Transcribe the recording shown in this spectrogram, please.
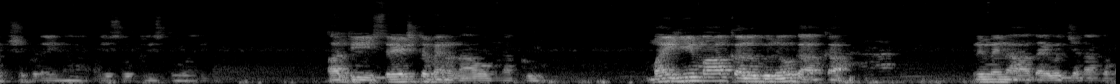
రక్షకుడైన యేసుక్రీస్తు వారి అతి శ్రేష్టమైన నామమునకు మహిమ కలుగును గాక. ప్రియమైన దైవ జనాగమ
